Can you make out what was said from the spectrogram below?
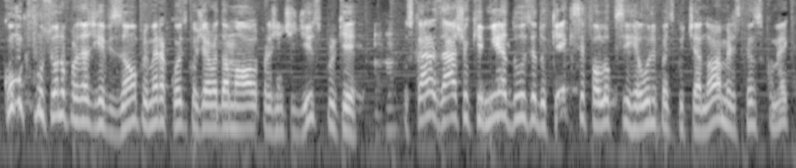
como que funciona o processo de revisão? Primeira coisa que o Geraldo vai dar uma aula para a gente disso, porque uhum. os caras acham que meia dúzia do que que você falou que se reúne para discutir a norma, eles pensam como é que.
